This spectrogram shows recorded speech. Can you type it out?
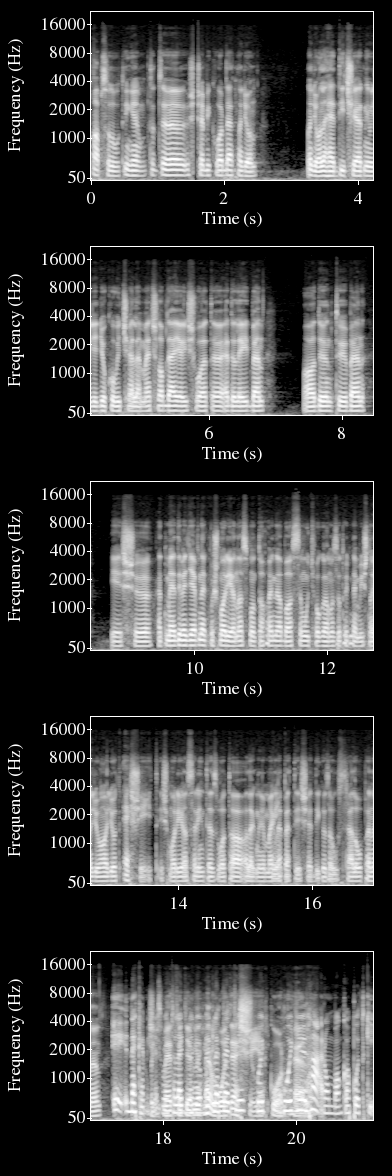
Abszolút, igen. Tehát uh, Sebi Kordát nagyon, nagyon lehet dicsérni, ugye Djokovic ellen meccslabdája is volt uh, Adelaide-ben a döntőben, és hát Medvegyevnek most Marian azt mondta hajnalban, azt hiszem úgy fogalmazott, hogy nem is nagyon hagyott esélyt, és Marian szerint ez volt a, a legnagyobb meglepetés eddig az Ausztrál Open-en. É, nekem is ez volt a legnagyobb meglepetés, hogy, hogy háromban kapott ki.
